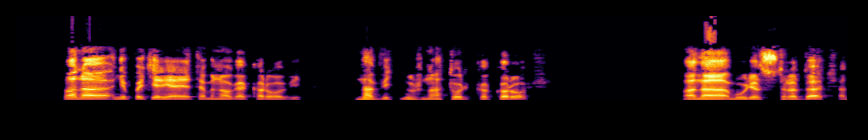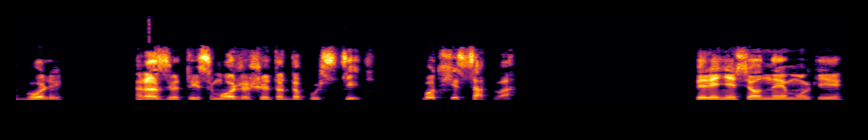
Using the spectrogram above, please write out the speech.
— Она не потеряет много крови, нам ведь нужна только кровь. — Она будет страдать от боли? Разве ты сможешь это допустить, Бодхисаттва? Перенесенные муки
